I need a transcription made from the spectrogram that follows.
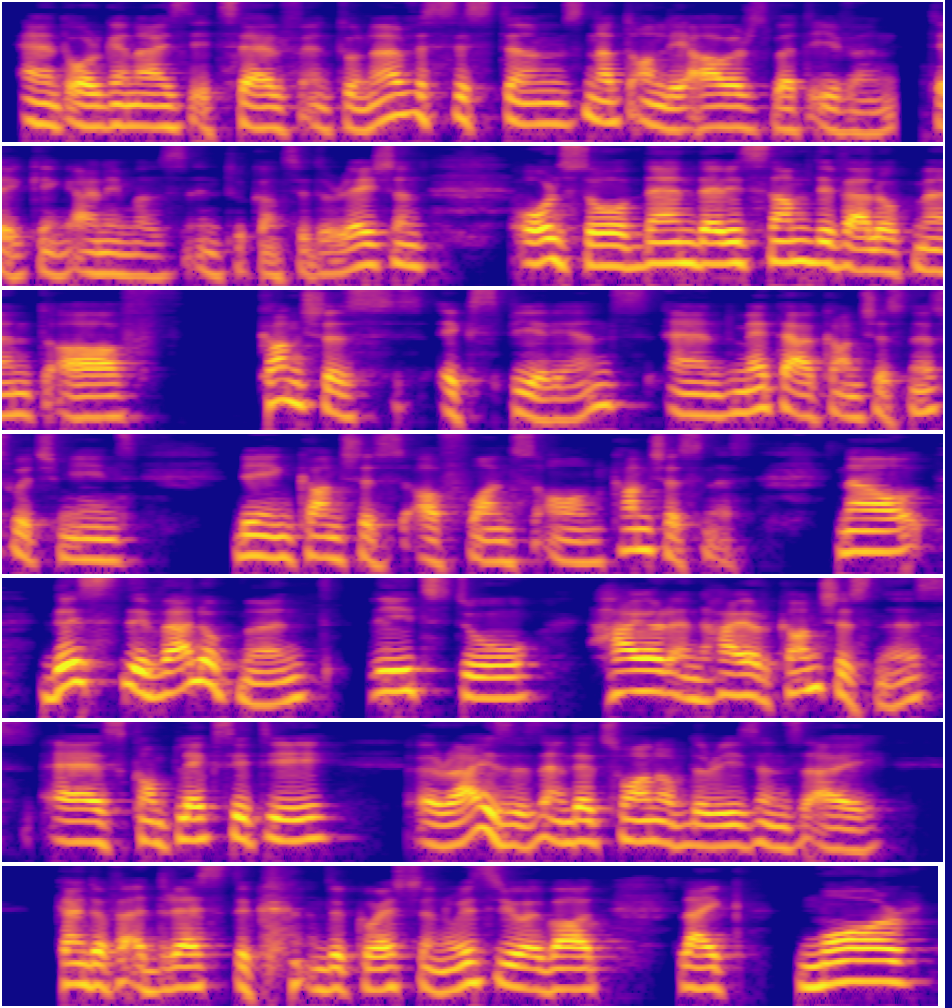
and organized itself into nervous systems, not only ours, but even taking animals into consideration. Also, then there is some development of conscious experience and meta consciousness, which means being conscious of one's own consciousness. Now, this development leads to higher and higher consciousness as complexity arises. And that's one of the reasons I kind of addressed the, the question with you about like more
